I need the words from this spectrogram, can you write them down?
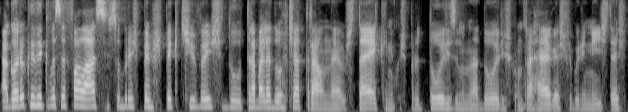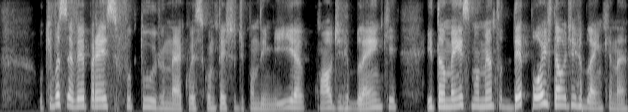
Agora eu queria que você falasse sobre as perspectivas do trabalhador teatral, né? Os técnicos, produtores, iluminadores, contra-regas, figurinistas. O que você vê para esse futuro, né? Com esse contexto de pandemia, com Aldir Blanc e também esse momento depois da Aldir Blanc, né?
